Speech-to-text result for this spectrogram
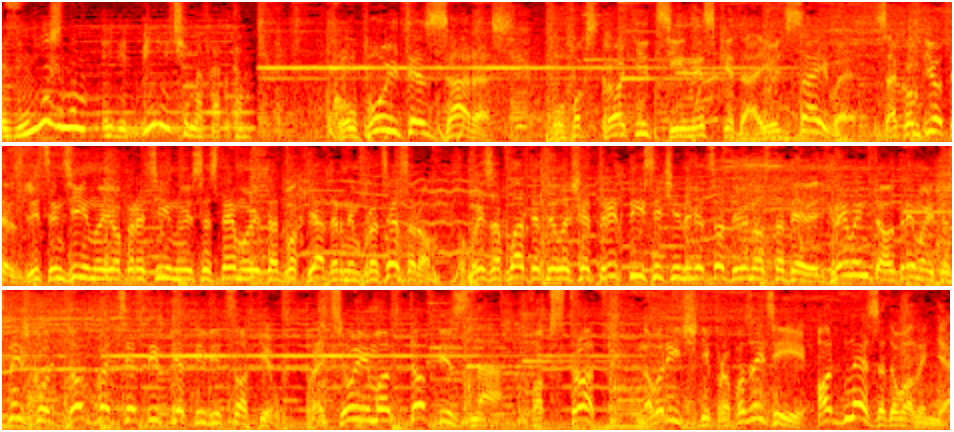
з ніжним відбілюючим ефектом. Купуйте зараз. У Фокстроті ціни скидають зайве. За комп'ютер з ліцензійною операційною системою та двох'ядерним процесором ви заплатите лише 3999 гривень та отримаєте знижку до 25%. Працюємо допізна. Фокстрот. Новорічні пропозиції. Одне задоволення.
